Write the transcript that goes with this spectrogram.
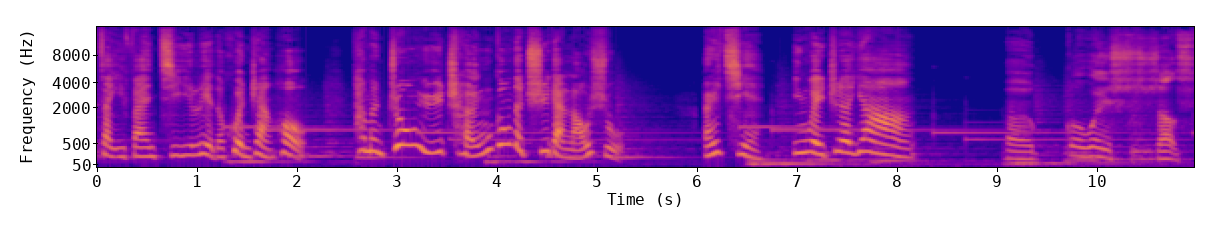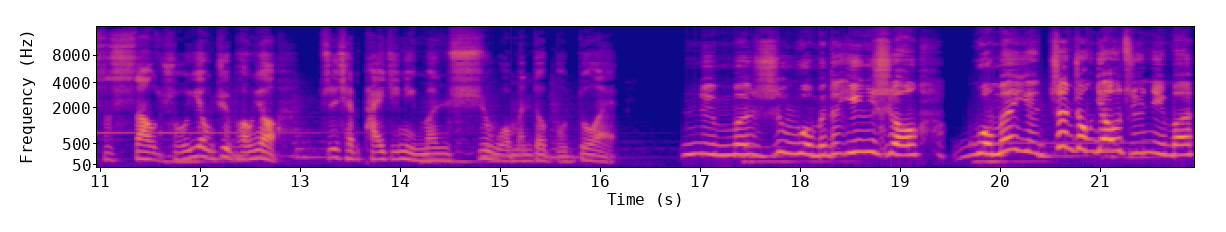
在一番激烈的混战后，他们终于成功的驱赶老鼠，而且因为这样，呃，各位扫扫扫除用具朋友，之前排挤你们是我们的不对。你们是我们的英雄，我们也郑重邀请你们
